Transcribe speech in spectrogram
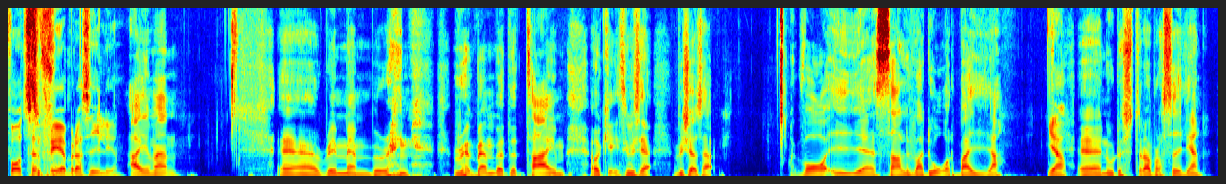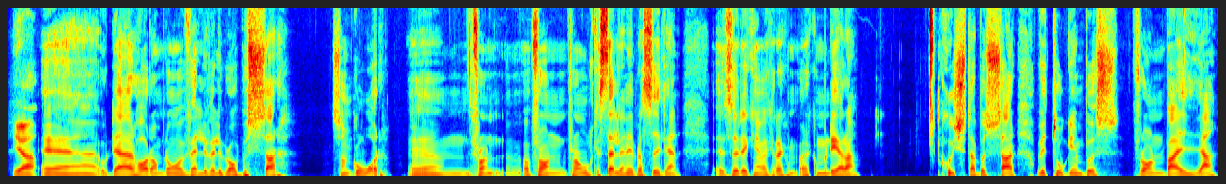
2003 så Brasilien. Jajamän. Eh, remembering. Remember the time. Okej, ska vi se. Vi kör så här. Var i eh, Salvador, Bahia, Ja. eh, nordöstra Brasilien. Ja. Eh, och där har de, de har väldigt, väldigt bra bussar som går eh, från, från, från olika ställen i Brasilien. Eh, så det kan jag verkligen rekom- rekommendera. Schyssta bussar. Vi tog en buss från Bahia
